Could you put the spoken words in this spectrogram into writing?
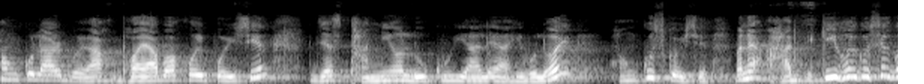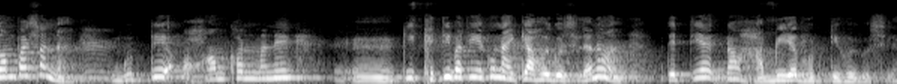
সংকুল আৰু ভয়াৱহ হৈ পৰিছিল যে স্থানীয় লোকো ইয়ালৈ আহিবলৈ সংকোচ কৰিছিল। মানে কি হৈ গৈছিল গম পাইছা নাই? গোটেই অসমখন মানে কি খেতি বাতি একো নাইকিয়া হৈ গৈছিলে নহয়? তেতিয়া একদম হাবিৰে ভৰ্তি হৈ গৈছিলে।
